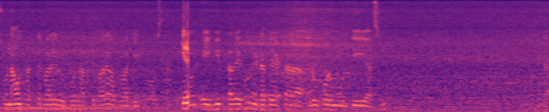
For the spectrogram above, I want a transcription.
সোনাও থাকতে পারে রূপো থাকতে পারে অথবা গিফট যেমন এই গিফটটা দেখুন, এটাতে একটা রূপোর মূর্তি আছে। এটা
